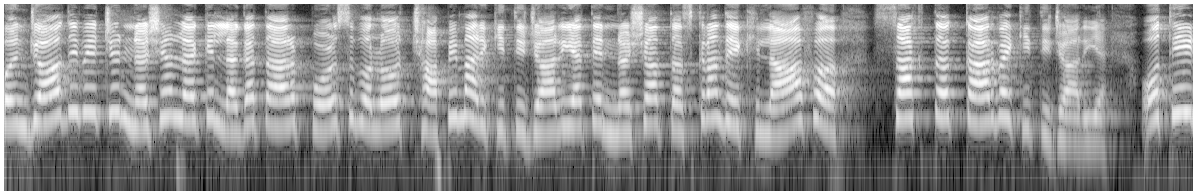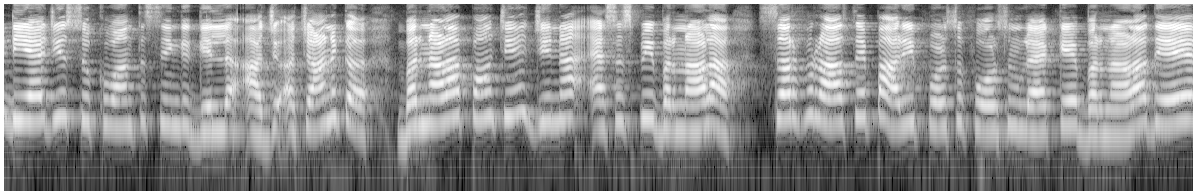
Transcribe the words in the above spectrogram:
ਪੰਜਾਬ ਦੇ ਵਿੱਚ ਨਸ਼ਿਆਂ ਨੂੰ ਲੈ ਕੇ ਲਗਾਤਾਰ ਪੁਲਿਸ ਵੱਲੋਂ ਛਾਪੇਮਾਰੀ ਕੀਤੀ ਜਾ ਰਹੀ ਹੈ ਤੇ ਨਸ਼ਾ ਤਸਕਰਾਂ ਦੇ ਖਿਲਾਫ ਸਖਤ ਕਾਰਵਾਈ ਕੀਤੀ ਜਾ ਰਹੀ ਹੈ। ਉੱਥੇ ਡੀਆਈਜੀ ਸੁਖਵੰਤ ਸਿੰਘ ਗਿੱਲ ਅੱਜ ਅਚਾਨਕ ਬਰਨਾਲਾ ਪਹੁੰਚੇ, ਜਿਨ੍ਹਾਂ ਐਸਐਸਪੀ ਬਰਨਾਲਾ ਸਰਫਰਾਜ਼ ਤੇ ਭਾਰੀ ਪੁਲਿਸ ਫੋਰਸ ਨੂੰ ਲੈ ਕੇ ਬਰਨਾਲਾ ਦੇ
